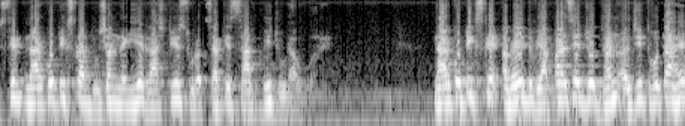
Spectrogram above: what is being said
सिर्फ़ नारकोटिक्स का दूषण नहीं है राष्ट्रीय सुरक्षा के साथ भी जुड़ा हुआ है। नारकोटिक्स के अवैध व्यापार से जो धन अर्जित होता है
